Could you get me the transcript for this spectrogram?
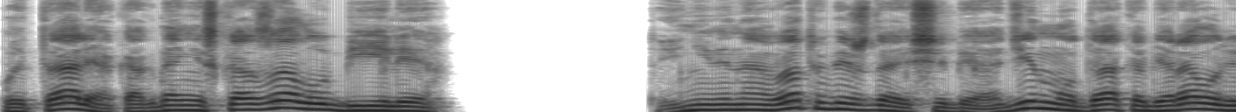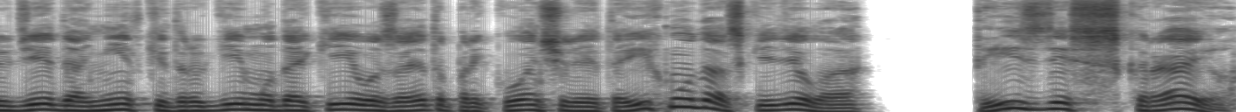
Пытали, а когда не сказал, убили. Ты не виноват, убеждаю себя. Один мудак обирал людей до нитки, другие мудаки его за это прикончили. Это их мудацкие дела. Ты здесь с краю.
